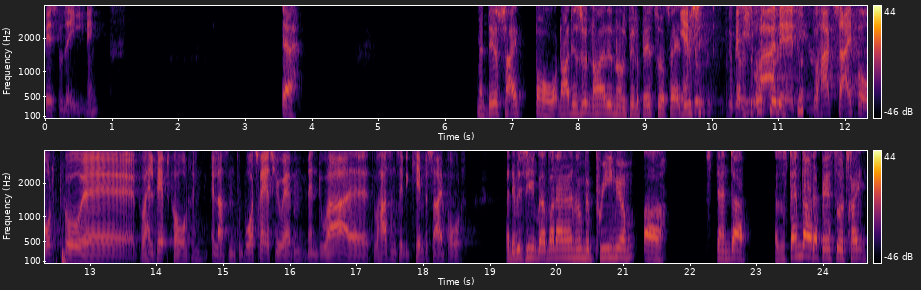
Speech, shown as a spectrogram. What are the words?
bedst ud af en, ikke? Ja. Men det er jo sideboard. Nej, det er, nej, det er når du spiller bedst ud af tre. Jamen, det sige, du, du kan sige, du, du, har et, du, du har et sideboard på, øh, på 90 kort, ikke? eller sådan, du bruger 23 af dem, men du har, øh, du har sådan set et kæmpe sideboard. Men det vil sige, hvordan er det nu med premium og standard? Altså standard er bedst ud af tre?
